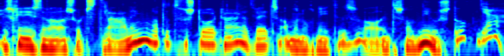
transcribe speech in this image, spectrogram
misschien is er wel een soort straling wat het verstoort daar. Dat weten ze allemaal nog niet. Dat is wel interessant nieuws, toch? Ja,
